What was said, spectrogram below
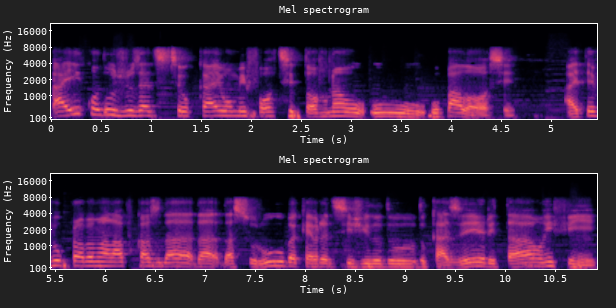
Aí, quando o José Disseu cai, o Homem Forte se torna o, o, o Palocci. Aí teve o um problema lá por causa da, da, da, suruba, quebra de sigilo do, do caseiro e tal, enfim.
